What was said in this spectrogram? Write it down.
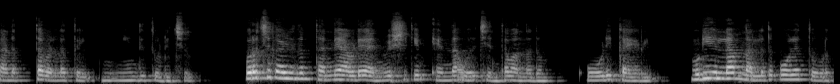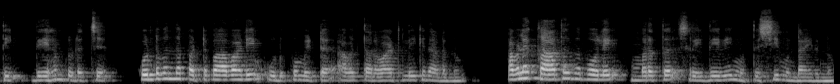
തണുത്ത വെള്ളത്തിൽ നീന്തി തുടിച്ചു. കുറച്ചു കഴിഞ്ഞതും തന്നെ അവിടെ അന്വേഷിക്കും എന്ന ഒരു ചിന്ത വന്നതും ഓടിക്കയറി. മുടിയെല്ലാം നല്ലതുപോലെ തോർത്തി ദേഹം തുടച്ച് കൊണ്ടുവന്ന പട്ടുപാവാടയും ഉടുപ്പുമിട്ട് അവൾ തറവാട്ടിലേക്ക് നടന്നു. അവളെ കാത്തുന്ന പോലെ ഉമ്മറത്ത് ശ്രീദേവിയും മുത്തശ്ശിയും ഉണ്ടായിരുന്നു.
